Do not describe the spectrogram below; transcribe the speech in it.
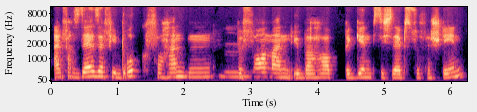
einfach sehr, sehr viel Druck vorhanden, mhm. bevor man überhaupt beginnt, sich selbst zu verstehen.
